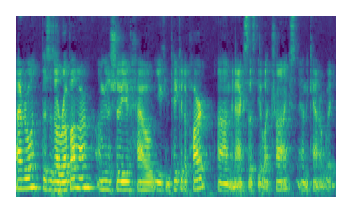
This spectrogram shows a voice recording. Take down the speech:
Hi everyone, this is our robot arm. I'm going to show you how you can take it apart um, and access the electronics and the counterweight.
